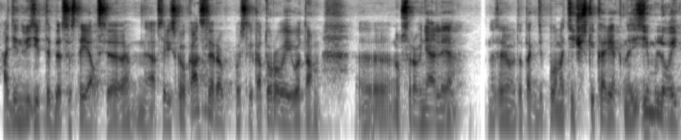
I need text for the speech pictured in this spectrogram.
один визит тогда состоялся австрийского канцлера, после которого его там, ну, сравняли назовем это так дипломатически корректно, землей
